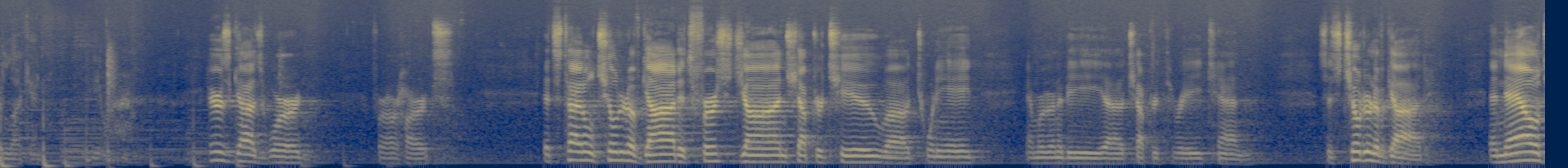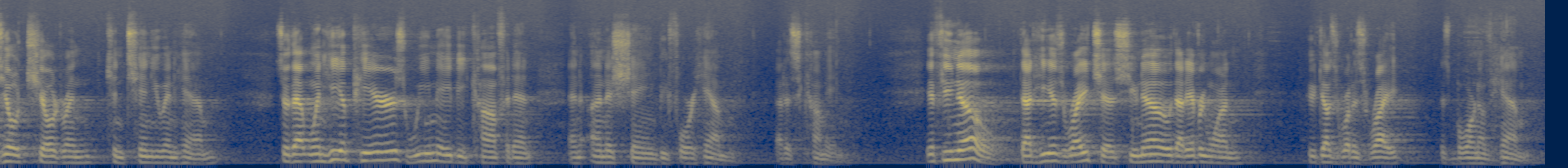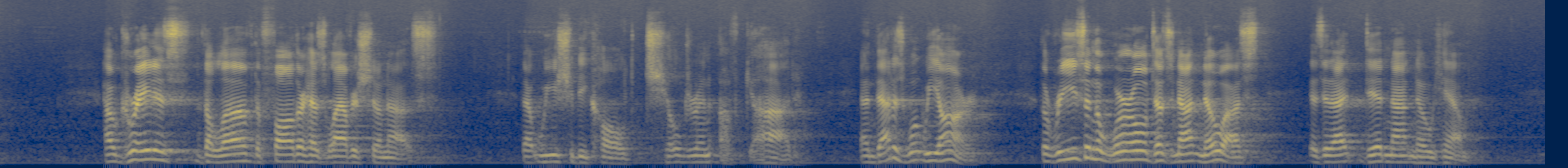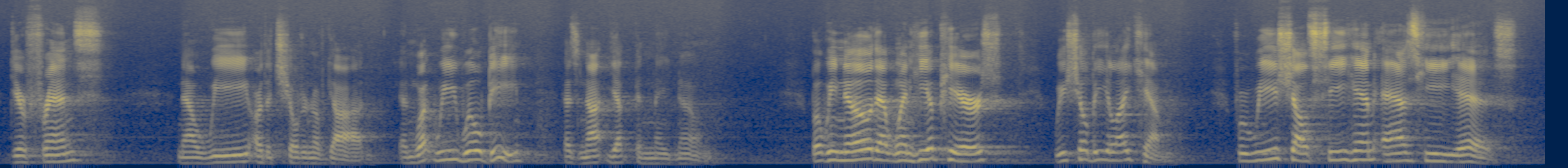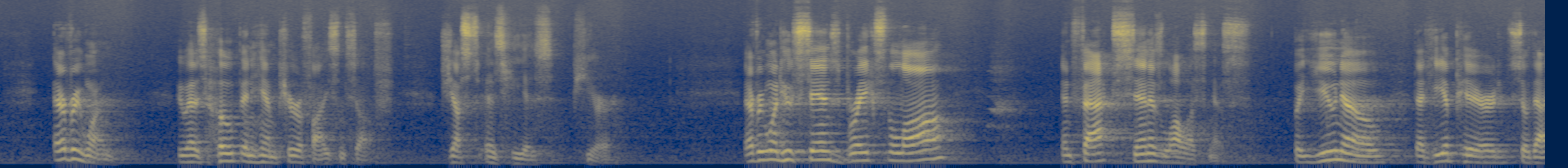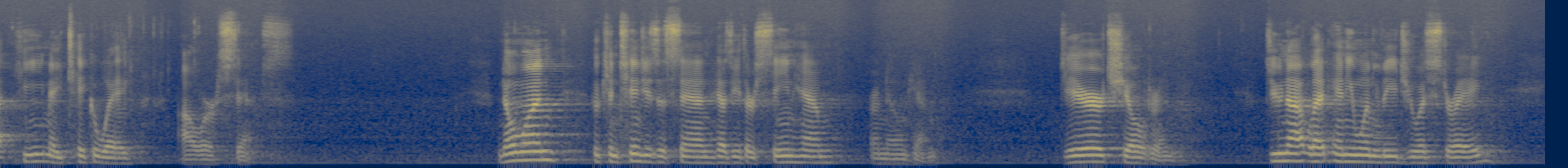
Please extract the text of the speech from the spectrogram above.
good looking. You are. Here's God's word for our hearts. It's titled Children of God. It's 1 John chapter 2, uh, 28, and we're going to be uh, chapter 3, 10. It says, Children of God. And now, dear children, continue in him, so that when he appears, we may be confident and unashamed before him at his coming. If you know that he is righteous, you know that everyone who does what is right is born of him. How great is the love the Father has lavished on us that we should be called children of God. And that is what we are. The reason the world does not know us is that it did not know him. Dear friends, now we are the children of God, and what we will be has not yet been made known. But we know that when he appears, we shall be like him, for we shall see him as he is. Everyone who has hope in him purifies himself just as he is pure. Everyone who sins breaks the law. In fact, sin is lawlessness. But you know that he appeared so that he may take away our sins. No one who continues to sin has either seen him or known him. Dear children, do not let anyone lead you astray.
